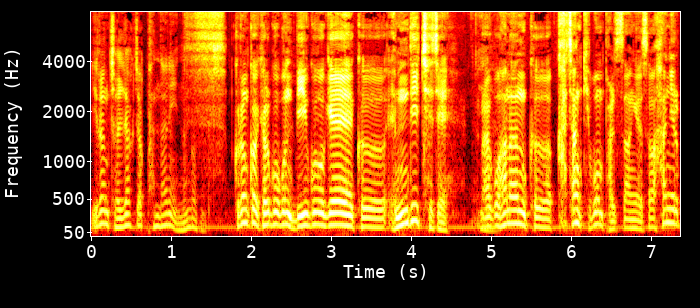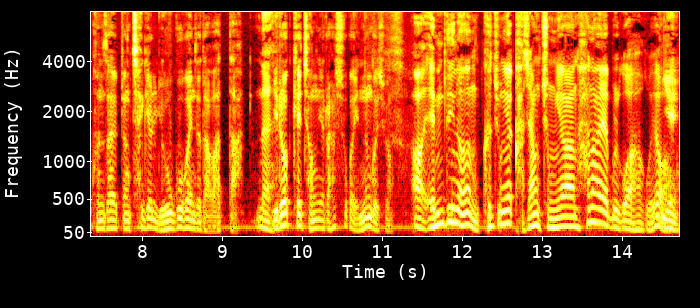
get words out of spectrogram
이런 전략적 판단이 있는 겁니다. 그러니까 결국은 미국의 그 MD 체제 라고 하는 그 가장 기본 발상에서 한일 군사협정 체결 요구가 이제 나왔다. 네. 이렇게 정리를 할 수가 있는 거죠. 아, MD는 그 중에 가장 중요한 하나에 불과하고요. 예.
